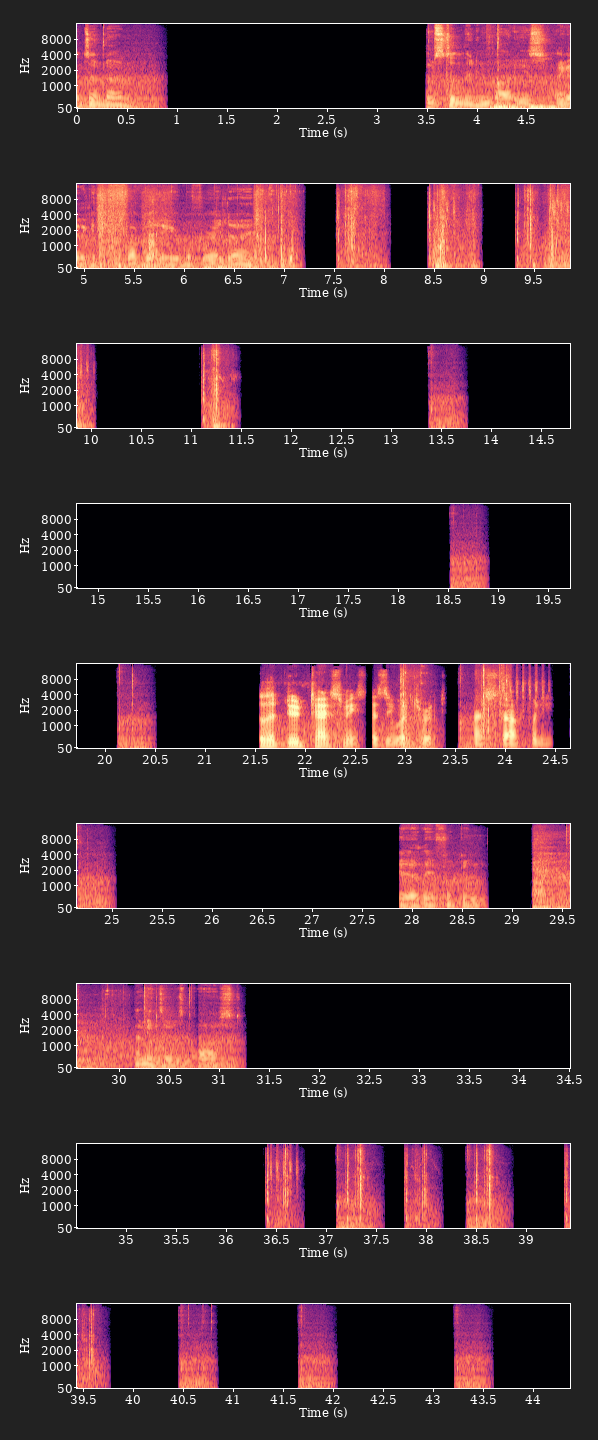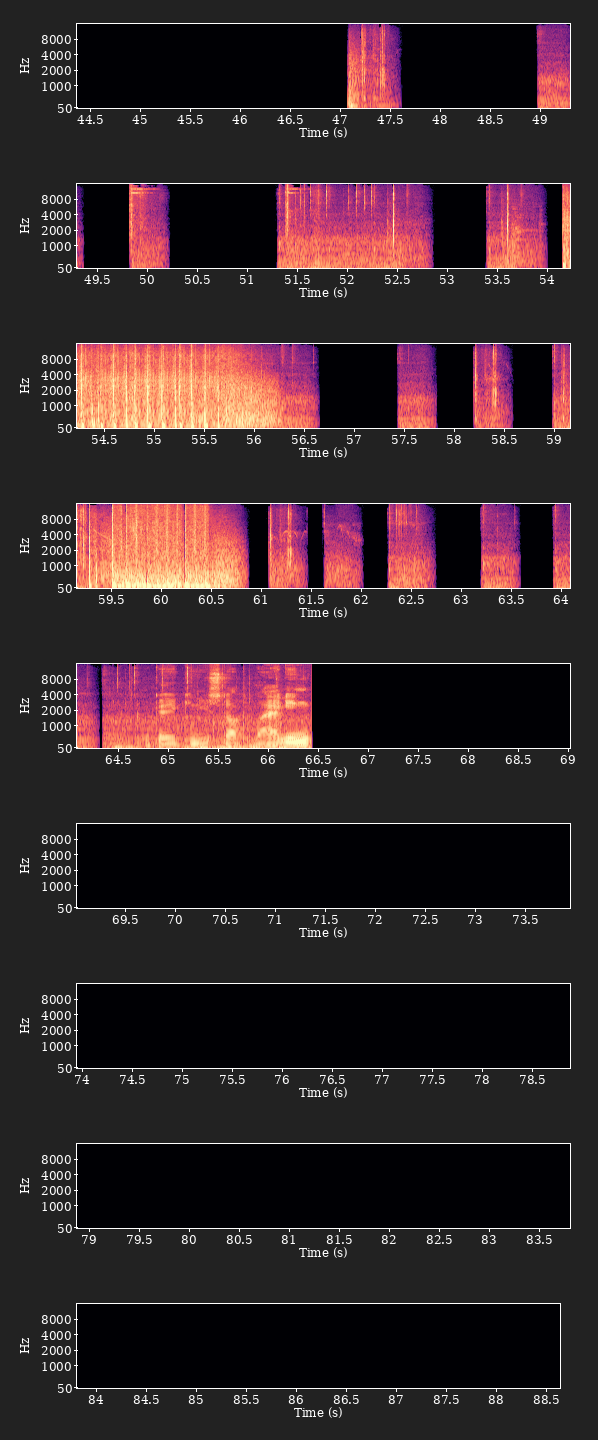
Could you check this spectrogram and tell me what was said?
What's up, dog? I'm still looting bodies. I gotta get the fuck out of here before I die. so the dude texts me says he went to return my stuff, but he Yeah, they fucking. That means it was lost. Okay, can you stop lagging,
